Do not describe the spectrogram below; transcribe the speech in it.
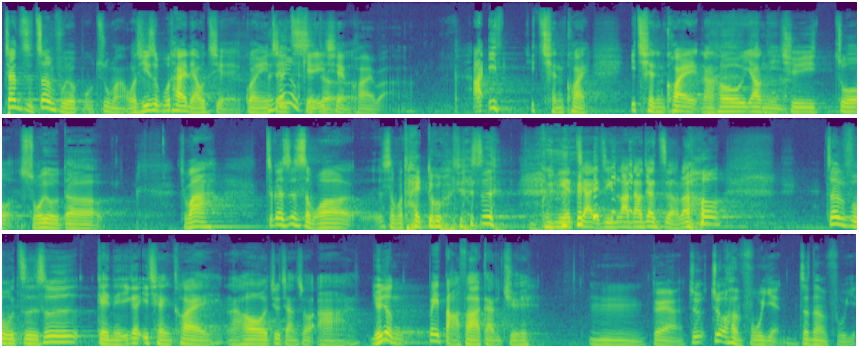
这样子政府有补助吗？我其实不太了解关于这一次的给一千块吧？啊，一一千块，一千块，然后要你去做所有的什么啊？这个是什么什么态度？就是你的家已经烂到这样子了，然后政府只是给你一个一千块，然后就讲说啊，有种被打发的感觉。嗯，对啊，就就很敷衍，真的很敷衍。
